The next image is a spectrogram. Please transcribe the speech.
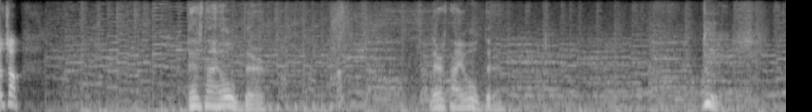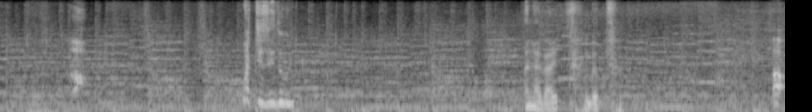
Jump, jump. There's my old there. There's my old there. Dude. what is he doing? And I died, but Oh,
